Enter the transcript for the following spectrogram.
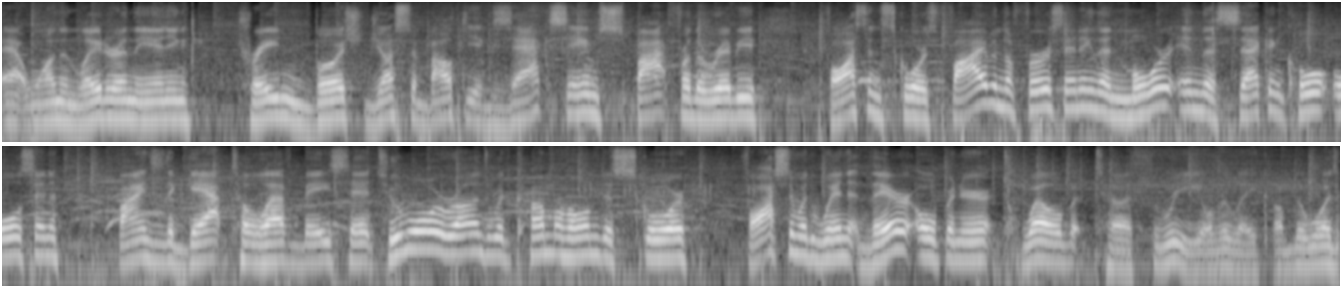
at one. And later in the inning, Traden Bush just about the exact same spot for the Ribby. Fosston scores five in the first inning, then more in the second. Cole Olson finds the gap to left base hit. Two more runs would come home to score. Fosston would win their opener 12 to 3 over Lake of the Woods.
